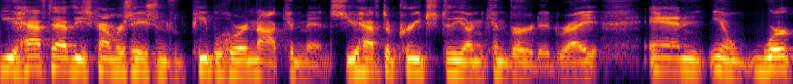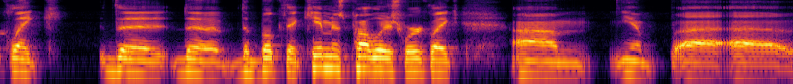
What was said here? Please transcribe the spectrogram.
you have to have these conversations with people who are not convinced. You have to preach to the unconverted right? And you know work like the the the book that Kim has published, work like um, you know uh, uh,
